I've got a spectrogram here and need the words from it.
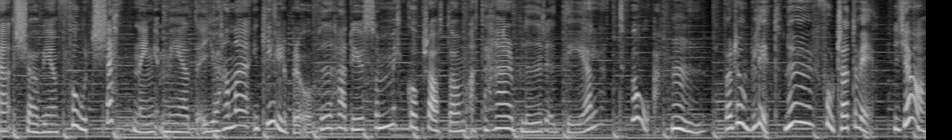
Vecka kör vi en fortsättning med Johanna Gillbro. Vi hade ju så mycket att prata om att det här blir del två. Mm, vad roligt. Nu fortsätter vi. Ja,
